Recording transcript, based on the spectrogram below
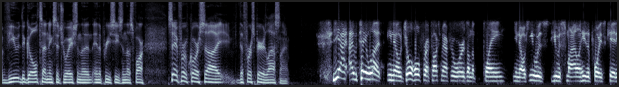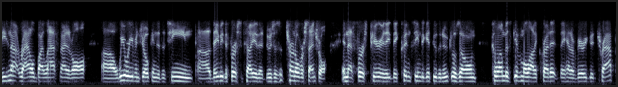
viewed the goaltending situation in the, in the preseason thus far? Save for, of course, uh, the first period last night. Yeah, I would tell you what. You know, Joel Hofer. I talked to him afterwards on the plane. You know, he was he was smiling. He's a poised kid. He's not rattled by last night at all. Uh, we were even joking that the team. Uh, they'd be the first to tell you that there was just a turnover central in that first period. They, they couldn't seem to get through the neutral zone. Columbus, give them a lot of credit. They had a very good trap.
